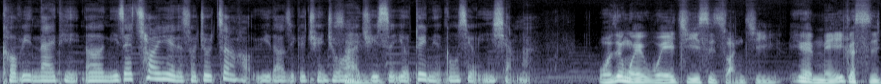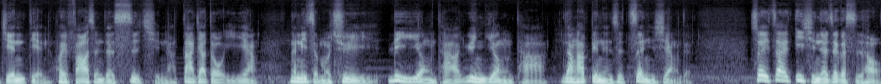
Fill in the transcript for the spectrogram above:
COVID-19，呃，你在创业的时候就正好遇到这个全球化的趋势，有对你的公司有影响吗？我认为危机是转机，因为每一个时间点会发生的事情啊，大家都一样。那你怎么去利用它、运用它，让它变成是正向的？所以在疫情的这个时候，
